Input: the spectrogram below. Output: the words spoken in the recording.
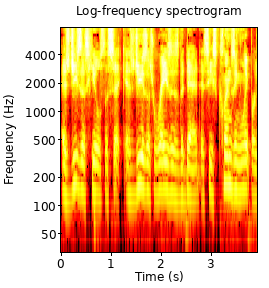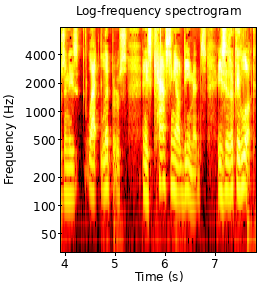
As Jesus heals the sick, as Jesus raises the dead, as he's cleansing lepers and he's lepers and he's casting out demons. He says, "Okay, look,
